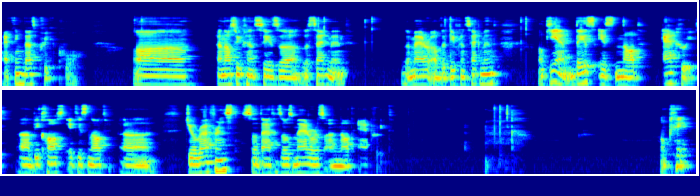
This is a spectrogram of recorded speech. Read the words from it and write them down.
I think that's pretty cool. Uh, and also you can see the, the segment, the measure of the different segment. Again, this is not accurate uh, because it is not uh, georeferenced, so that those measures are not accurate. Okay,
